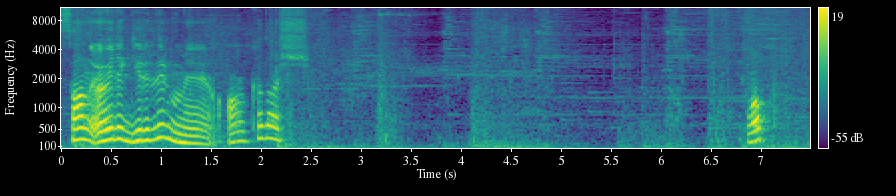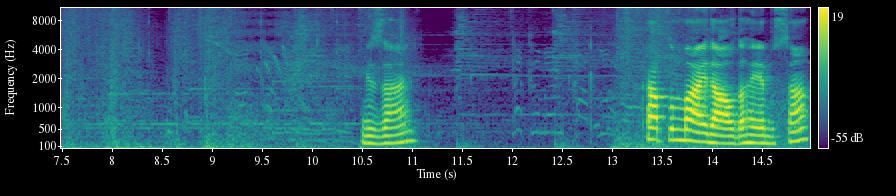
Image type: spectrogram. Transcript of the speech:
San öyle girilir mi? Arkadaş. Hop. Güzel. Kaplumbağayı da aldı Hayabusa.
